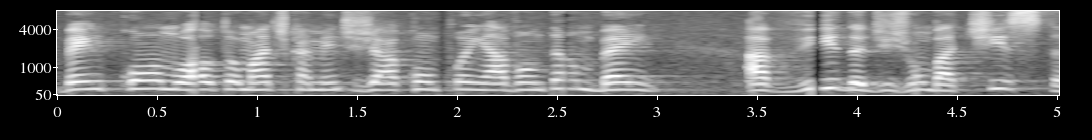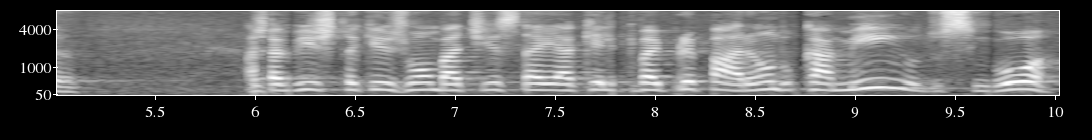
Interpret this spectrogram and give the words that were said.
bem como automaticamente já acompanhavam também a vida de João Batista, já vista que João Batista é aquele que vai preparando o caminho do Senhor,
